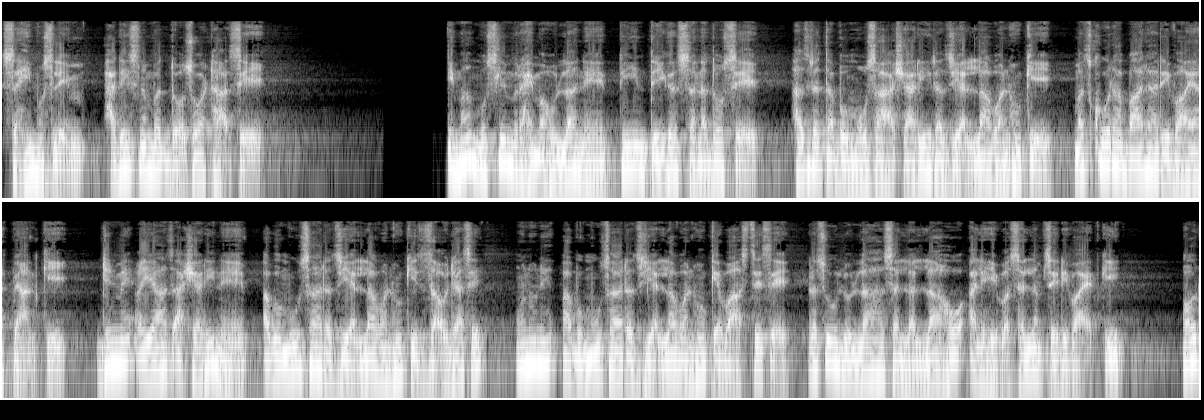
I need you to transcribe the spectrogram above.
صحیح مسلم، حدیث نمبر دو سو اٹھاسی۔ امام مسلم رحمہ اللہ نے تین دیگر سندوں سے حضرت ابو موسیٰ عشاری رضی اللہ عنہ کی مذکورہ بالا روایت بیان کی، جن میں عیاض عشاری نے ابو موسیٰ رضی اللہ عنہ کی زوجہ سے، انہوں نے ابو موسا رضی اللہ عنہ کے واسطے سے رسول اللہ صلی اللہ علیہ وسلم سے روایت کی اور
